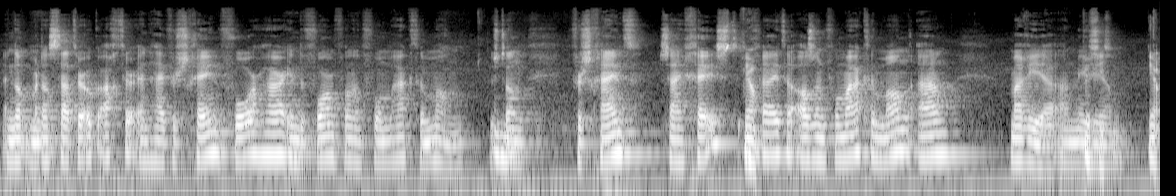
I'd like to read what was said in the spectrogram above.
En dan, maar dan staat er ook achter, en hij verscheen voor haar in de vorm van een volmaakte man. Dus dan verschijnt zijn geest in Ja. feite als een volmaakte man aan Maria, aan Miriam. Precies, ja.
